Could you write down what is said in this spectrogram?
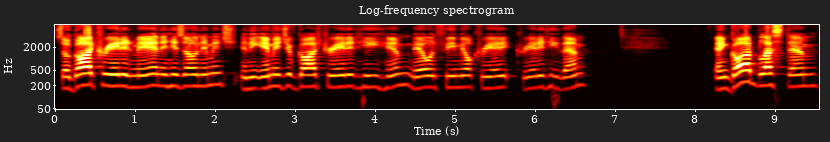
So God created man in his own image. In the image of God created he him, male and female created, created he them. And God blessed them,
